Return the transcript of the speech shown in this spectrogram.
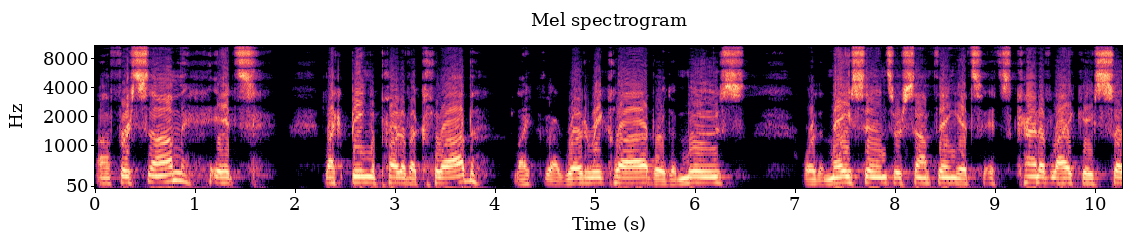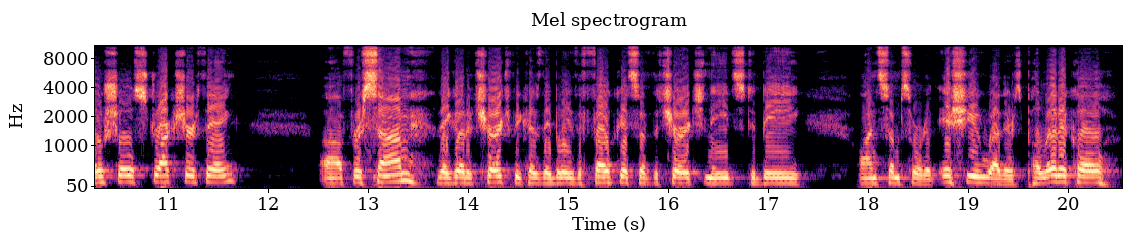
Uh, for some, it's like being a part of a club, like the Rotary Club or the Moose or the Masons or something. It's, it's kind of like a social structure thing. Uh, for some, they go to church because they believe the focus of the church needs to be on some sort of issue, whether it's political,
